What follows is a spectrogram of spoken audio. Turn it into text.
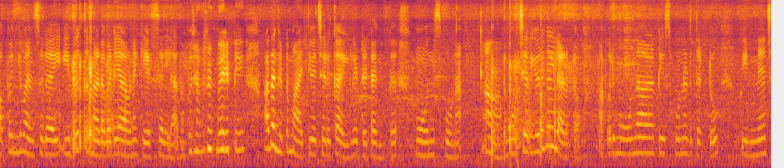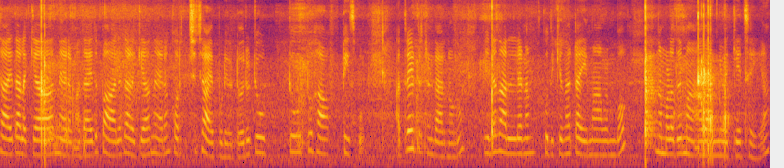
അപ്പോൾ എനിക്ക് മനസ്സിലായി ഇത് നടപടിയാവണ കേസല്ല അപ്പോൾ ഞാൻ എന്തായിട്ട് അതങ്ങോട്ട് മാറ്റി വെച്ചൊരു കയ്യിലിട്ടിട്ട് അങ്ങോട്ട് മൂന്ന് സ്പൂണ് ആ ചെറിയൊരു കയ്യിലാണ് കേട്ടോ അപ്പോൾ ഒരു മൂന്ന് ടീസ്പൂൺ എടുത്തിട്ടു. പിന്നെ ചായ തിളയ്ക്കാൻ നേരം അതായത് പാൽ തിളയ്ക്കാൻ നേരം കുറച്ച് ചായപ്പൊടി ഇട്ടു. ഒരു two two two half teaspoon. അത്ര ഇട്ടിട്ടുണ്ടായിരുന്നുള്ളൂ. പിന്നെ നല്ലോണം കുതിക്കുന്ന ടൈം ആകുമ്പോൾ നമ്മളത് വാങ്ങി വെക്കുകയും ചെയ്യാം.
